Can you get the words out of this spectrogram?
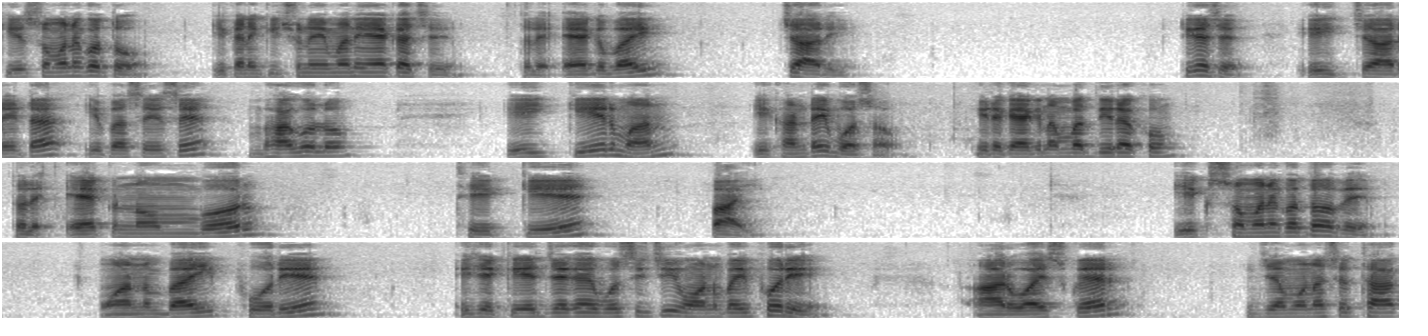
কে সমানে কত? এখানে কিছু নেই মানে এক আছে। তাহলে এক বাই চার ঠিক আছে? এই চার এটা এ পাশে এসে ভাগ হলো। এই কে এর মান এখানটায় বসাও। এটাকে এক নম্বর দিয়ে রাখো। তাহলে এক নম্বর থেকে পাই। এক্স সমানে কত হবে? ওয়ান বাই ফোরে এই যে কে এর জায়গায় বসেছি ওয়ান বাই ফোরে আর ওয়াই স্কোয়ার যেমন আছে থাক।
